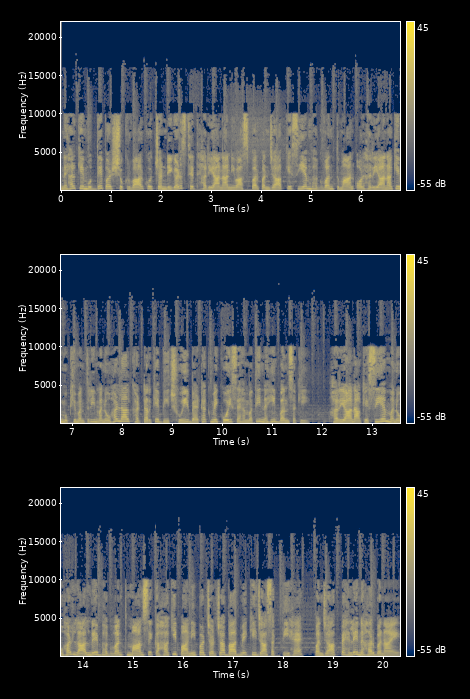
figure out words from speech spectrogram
नहर के मुद्दे पर शुक्रवार को चंडीगढ़ स्थित हरियाणा निवास पर पंजाब के सीएम भगवंत मान और हरियाणा के मुख्यमंत्री मनोहर लाल खट्टर के बीच हुई बैठक में कोई सहमति नहीं बन सकी। हरियाणा के सीएम मनोहर लाल ने भगवंत मान से कहा कि पानी पर चर्चा बाद में की जा सकती है, पंजाब पहले नहर बनाए।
